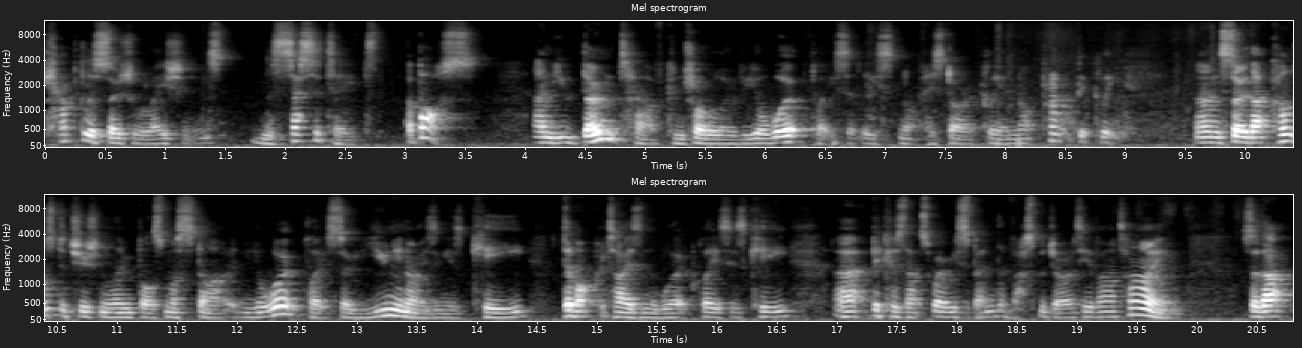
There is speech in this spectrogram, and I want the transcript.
capitalist social relations necessitate a boss. And you don't have control over your workplace, at least not historically and not practically. And so that constitutional impulse must start in your workplace. So unionising is key, democratising the workplace is key, uh, because that's where we spend the vast majority of our time. So that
